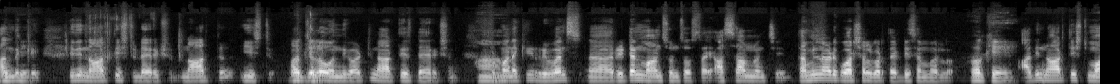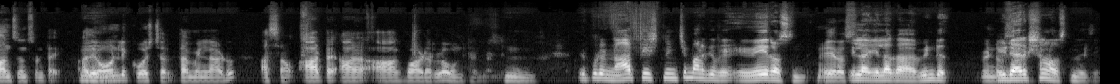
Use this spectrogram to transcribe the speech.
అందుకే ఇది north east direction. North east మధ్యలో ఉంది కాబట్టి నార్త్ ఈస్ట్ డైరెక్షన్. ఇప్పుడు మనకి రివర్స్ రిటర్న్ మాన్సూన్స్ వస్తాయి. అస్సాం నుంచి తమిళనాడుకి వర్షాలు కొడతాయి డిసెంబర్లో ఓకే. అది నార్త్ ఈస్ట్ మాన్సూన్స్ ఉంటాయి. అది Hmm. ఓన్లీ కోస్టల్ తమిళనాడు అస్సాం ఆ బార్డర్లో ఉంటుందండి. మ్మ్. ఇప్పుడు నార్త్ ఈస్ట్ నుంచి మనకి వేర్ వస్తుంది. ఇలా ఇలాగా విండ్ ఈ డైరెక్షన్లో వస్తుంది ఇది.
